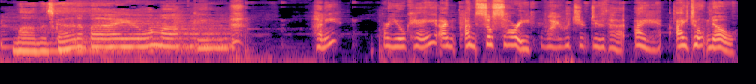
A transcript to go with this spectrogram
Mama's gonna buy you a mocking. Honey? Are you okay? I'm I'm so sorry. Why would you do that? I I don't know.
